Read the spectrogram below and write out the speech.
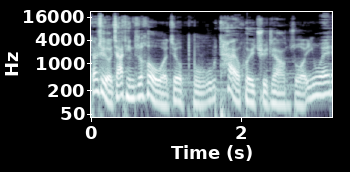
但是有家庭之后，我就不太会去这样做，因为。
